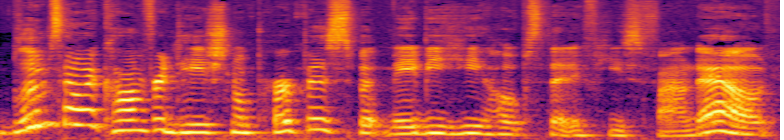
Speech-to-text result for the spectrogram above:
Bloom's not a confrontational purpose, but maybe he hopes that if he's found out,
